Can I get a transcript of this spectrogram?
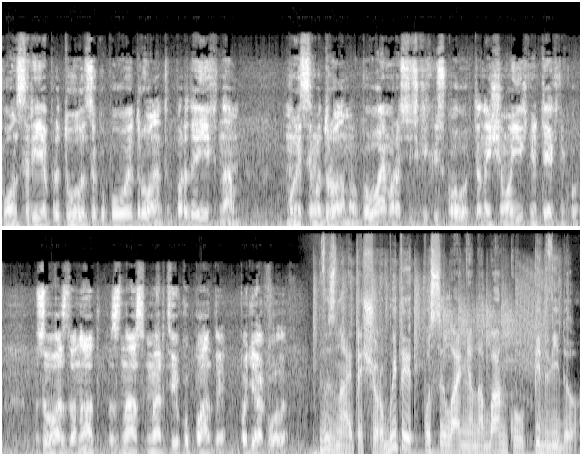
Фонд Сергія Притули закуповує дрони та передає їх нам. Ми цими дронами вбиваємо російських військових та нищимо їхню техніку. За вас донат, з нас мертві окупанти. Подякували. Ви знаєте, що робити. Посилання на банку під відео.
